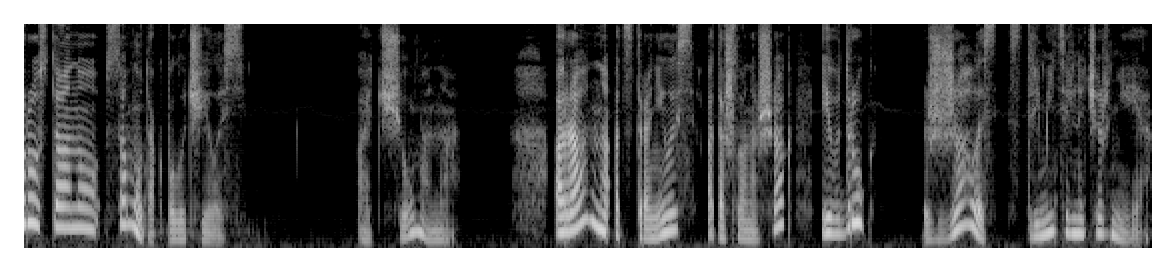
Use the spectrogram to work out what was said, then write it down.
Просто оно само так получилось». О чем она? Аранна отстранилась, отошла на шаг и вдруг сжалась стремительно чернее.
